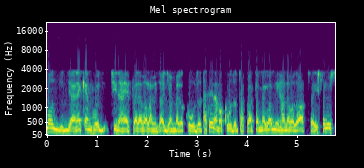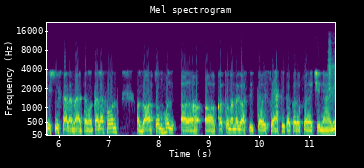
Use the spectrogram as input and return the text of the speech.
mondja nekem, hogy csináljak vele valamit, adjam meg a kódot. Hát én nem a kódot akartam megadni, hanem az arcfelismerőst, és így felemeltem a telefont az arcomhoz, a, a katona meg azt hitte, hogy szelfit akarok vele csinálni,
